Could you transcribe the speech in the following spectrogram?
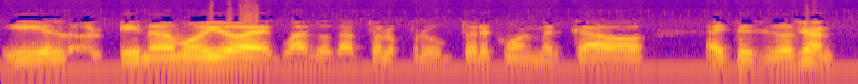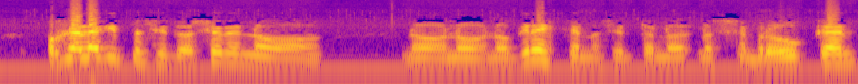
y, y nos hemos ido adecuando tanto los productores como el mercado a esta situación. Ojalá que estas situaciones no, no, no, no crezcan, ¿no es cierto?, no, se produzcan.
